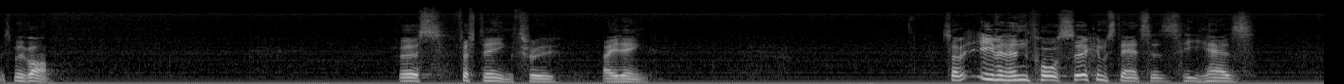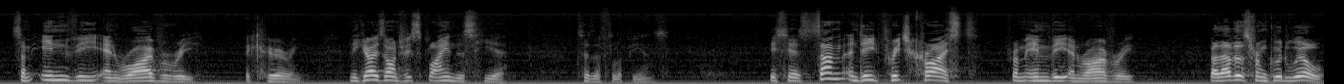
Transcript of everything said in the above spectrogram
Let's move on. Verse 15 through 18. So, even in Paul's circumstances, he has some envy and rivalry occurring. And he goes on to explain this here to the Philippians. He says, Some indeed preach Christ from envy and rivalry, but others from goodwill.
